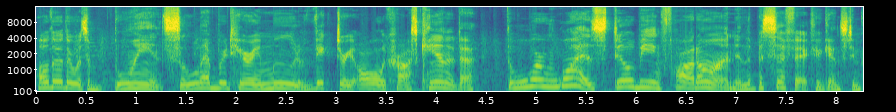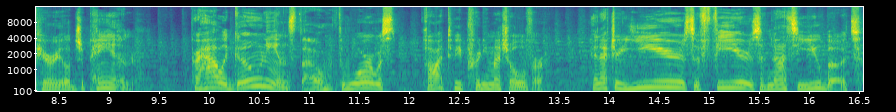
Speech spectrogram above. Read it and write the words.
Although there was a buoyant, celebratory mood of victory all across Canada, the war was still being fought on in the Pacific against Imperial Japan. For Haligonians, though, the war was thought to be pretty much over. And after years of fears of Nazi U boats,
